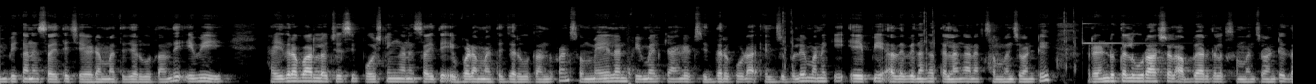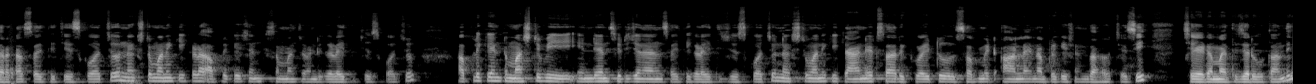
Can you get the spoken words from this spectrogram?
ఎంపిక అనేసి అయితే చేయడం అయితే జరుగుతుంది. ఇవి హైదరాబాద్లో వచ్చేసి పోస్టింగ్ అనేసి అయితే ఇవ్వడం అయితే జరుగుతుంది friends. So male and female candidates ఇద్దరు కూడా ఎలిజిబుల్. మనకి ఏపీ అదేవిధంగా తెలంగాణకు సంబంధించి రెండు తెలుగు రాష్ట్రాల అభ్యర్థులకు సంబంధించి దరఖాస్తు అయితే చేసుకోవచ్చు. నెక్స్ట్ మనకి ఇక్కడ అప్లికేషన్కి సంబంధించి ఇక్కడ అయితే చూసుకోవచ్చు. Applicant must be Indian citizen అని అయితే ఇక్కడ అయితే చూసుకోవచ్చు. నెక్స్ట్ మనకి candidates are require to submit online application ద్వారా వచ్చేసి చేయడం అయితే జరుగుతుంది.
